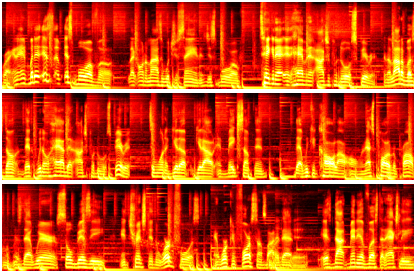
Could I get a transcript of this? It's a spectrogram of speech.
Right, and, and but it, it's it's more of a like on the lines of what you're saying. It's just more of taking that and having that entrepreneurial spirit. And a lot of us don't that we don't have that entrepreneurial spirit to want to get up, get out, and make something that we can call our own. And that's part of the problem is that we're so busy entrenched in the workforce and working for somebody that yeah. it's not many of us that actually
